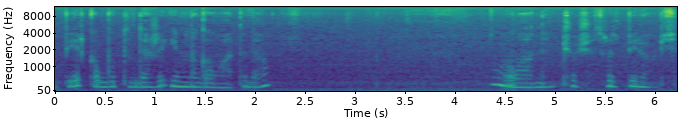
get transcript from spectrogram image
Теперь как будто даже и многовато, да? Ну ладно, ничего, сейчас разберемся.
